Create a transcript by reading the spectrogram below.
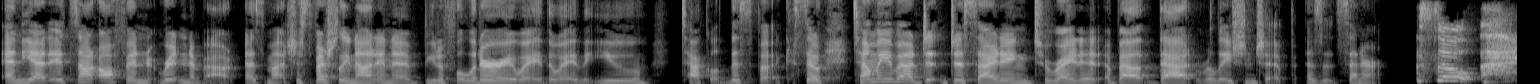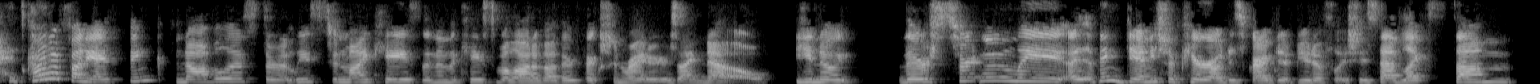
And yet it's not often written about as much, especially not in a beautiful literary way, the way that you tackled this book. So tell me about d- deciding to write it about that relationship as its center. So it's kind of funny. I think novelists, or at least in my case, and in the case of a lot of other fiction writers I know, you know, there's certainly, I think Dani Shapiro described it beautifully. She said, like, some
